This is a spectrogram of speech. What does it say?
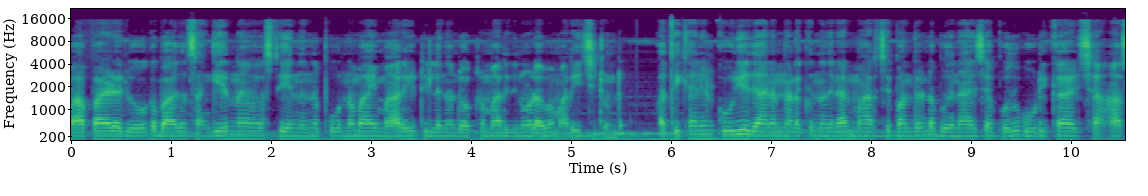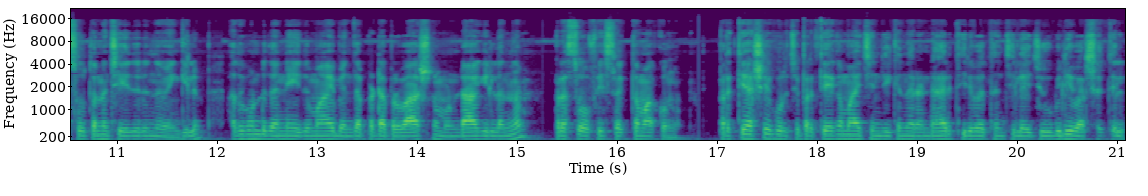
പാപ്പായുടെ രോഗബാധ സങ്കീർണാവസ്ഥയിൽ നിന്ന് പൂർണമായി മാറിയിട്ടില്ലെന്നും ഡോക്ടർമാർ ഇതിനോടകം അറിയിച്ചിട്ടുണ്ട്. വത്തിക്കാനിൽ കൂടിയ ദാനം നടക്കുന്നതിനാൽ മാർച്ച് പന്ത്രണ്ട് ബുധനാഴ്ച പൊതു കൂടിക്കാഴ്ച ആസൂത്രണം ചെയ്തിരുന്നുവെങ്കിലും അതുകൊണ്ട് തന്നെ ഇതുമായി ബന്ധപ്പെട്ട പ്രഭാഷണം ഉണ്ടാകില്ലെന്നും പ്രസ് ഓഫീസ് വ്യക്തമാക്കുന്നു. പ്രത്യാശയെക്കുറിച്ച് പ്രത്യേകമായി ചിന്തിക്കുന്ന രണ്ടായിരത്തി ഇരുപത്തഞ്ചിലെ ജൂബിലി വർഷത്തിൽ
